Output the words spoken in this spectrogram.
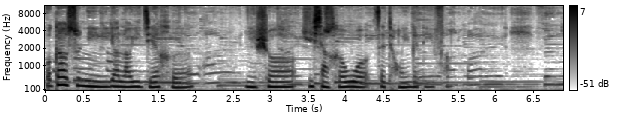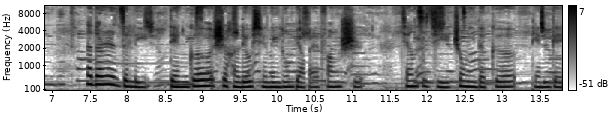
我告诉你要劳逸结合。你说你想和我在同一个地方。那段日子里，点歌是很流行的一种表白方式，将自己中意的歌点给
